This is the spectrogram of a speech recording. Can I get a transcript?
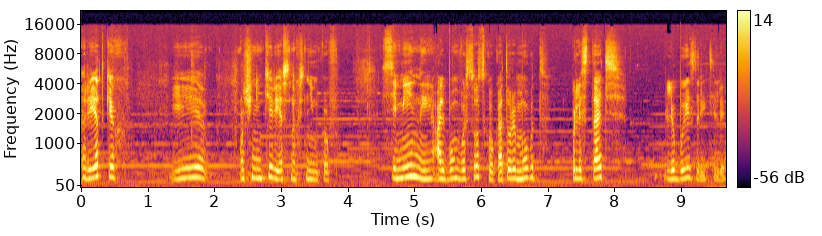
редких и очень интересных снимков семейный альбом Высоцкого, который могут полистать любые зрители.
